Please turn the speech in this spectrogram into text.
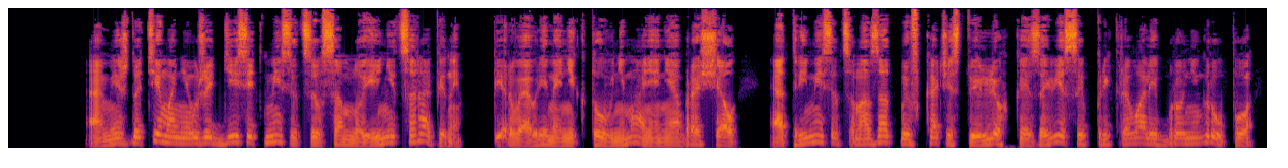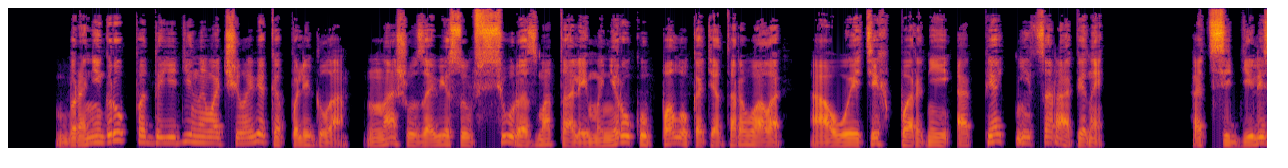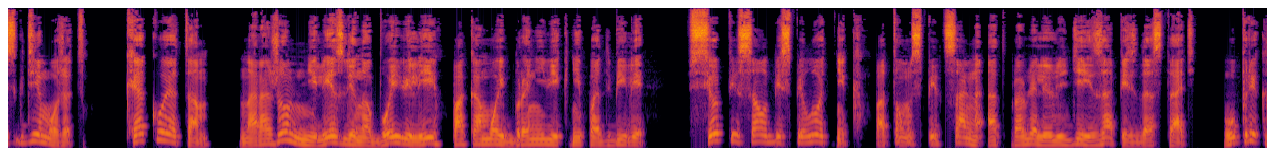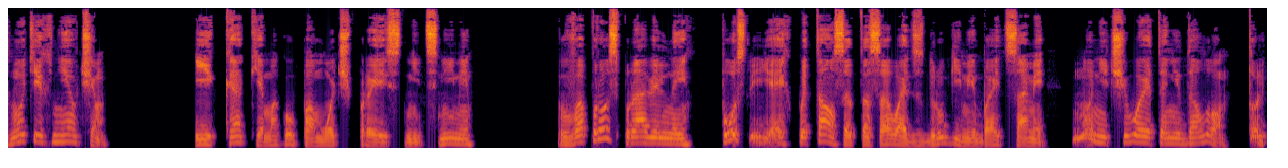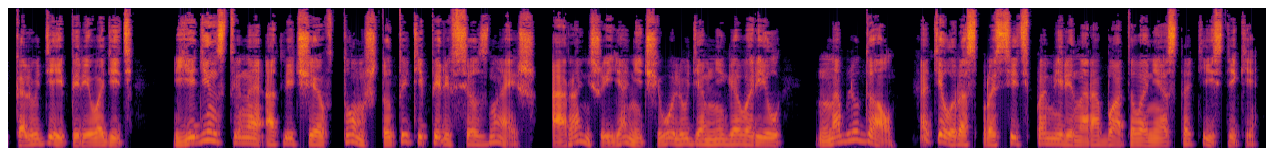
А между тем они уже 10 месяцев со мной и не царапины. Первое время никто внимания не обращал, а три месяца назад мы в качестве легкой завесы прикрывали бронегруппу. Бронегруппа до единого человека полегла. Нашу завесу всю размотали, мне руку по локоть оторвало, а у этих парней опять не царапины. Отсиделись где может. Какое там? На рожон не лезли, но бой вели, пока мой броневик не подбили. Все писал беспилотник, потом специально отправляли людей запись достать. Упрекнуть их не в чем. И как я могу помочь прояснить с ними? Вопрос правильный. После я их пытался тасовать с другими бойцами, но ничего это не дало, только людей переводить. Единственное отличие в том, что ты теперь все знаешь, а раньше я ничего людям не говорил, наблюдал, хотел расспросить по мере нарабатывания статистики.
